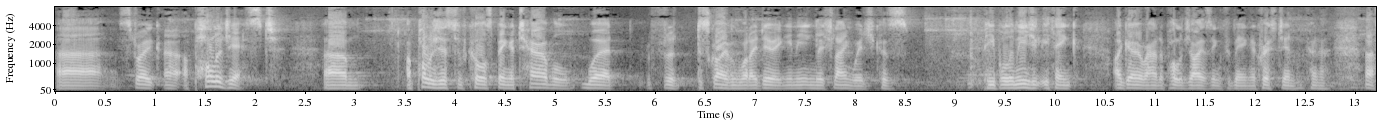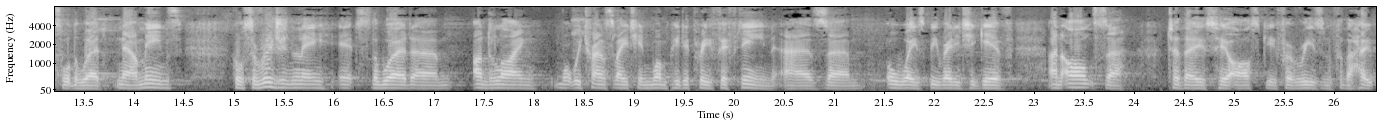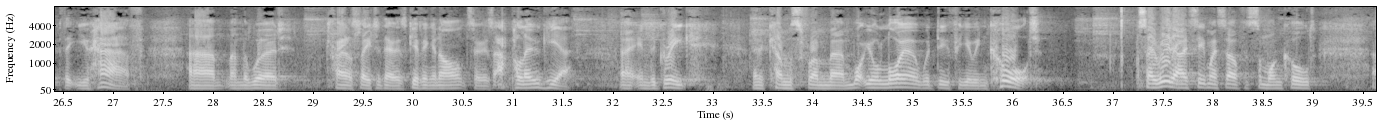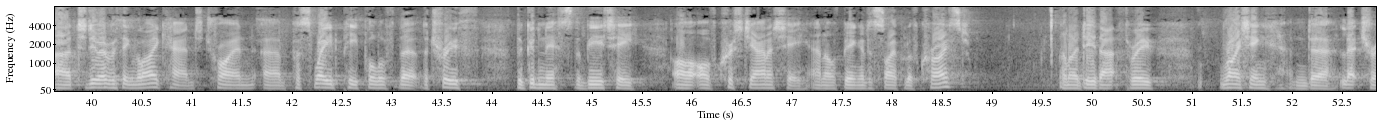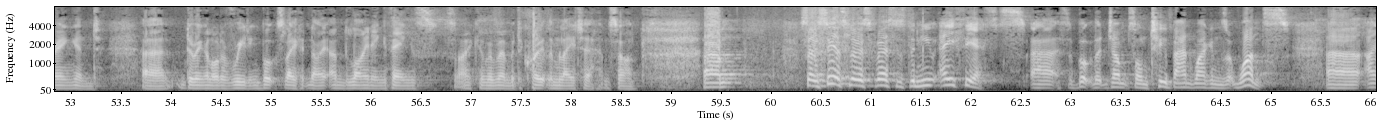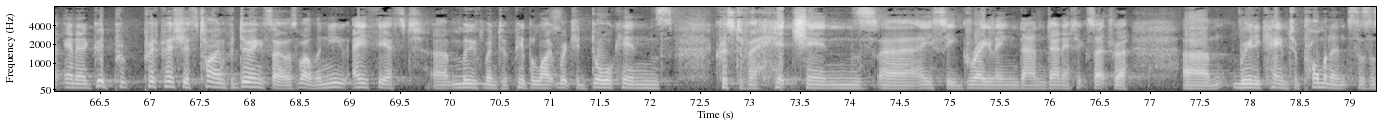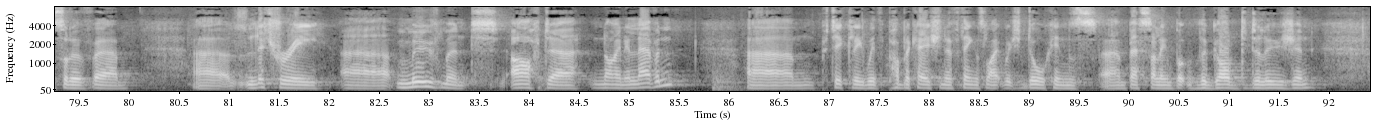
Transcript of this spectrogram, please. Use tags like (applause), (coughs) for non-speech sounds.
uh, stroke uh, apologist. Um, apologist, of course, being a terrible word for describing what I'm doing in the English language because people immediately think I go around apologizing for being a Christian. Kind of, that's what the word now means. Of course, originally it's the word um, underlying what we translate in 1 Peter 3:15 as um, always be ready to give an answer to those who ask you for a reason for the hope that you have. Um, and the word translated there as giving an answer is apologia uh, in the Greek. And it comes from um, what your lawyer would do for you in court. So, really, I see myself as someone called uh, to do everything that I can to try and um, persuade people of the, the truth, the goodness, the beauty uh, of Christianity and of being a disciple of Christ. And I do that through writing and uh, lecturing and uh, doing a lot of reading books late at night, underlining things so I can remember to quote them later and so on. Um, so, C.S. Lewis versus the New Atheists. Uh, it's a book that jumps on two bandwagons at once, uh, in a good, pr- propitious time for doing so as well. The New Atheist uh, movement of people like Richard Dawkins, Christopher Hitchens, uh, A.C. Grayling, Dan Dennett, etc., um, really came to prominence as a sort of um, uh, literary uh, movement after 9 11 um, particularly with publication of things like Richard Dawkins' um, best-selling book *The God Delusion*,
